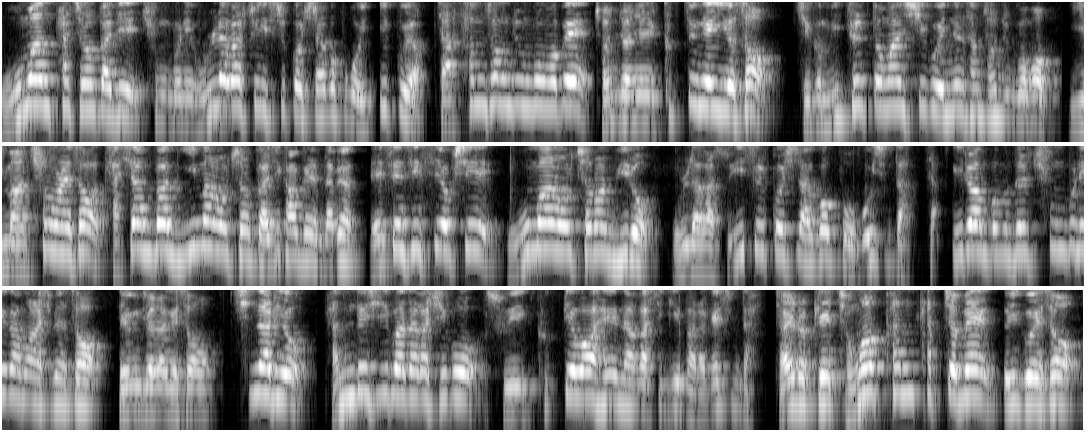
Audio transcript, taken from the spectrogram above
58,000원까지 충분히 올라갈 수 있을 것이라고 보고 있고요. 자 삼성중공업의 전전일 급등에 이어서 지금 이틀 동안 쉬고 있는 삼성중공업 21,000원에서 다시 한번 25,000원까지 가게 된다면 에센시스 역시 55,000원 위로 올라갈 수 있을 것이라고 보고 있습니다. 자 이러한 부분들 충분히 감안하시면서 대응 전략에서 시나리오 반드시 받아가시고 수익 극대화해 나가시기 바라겠습니다. 자 이렇게 정확한 타점에 의거해서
